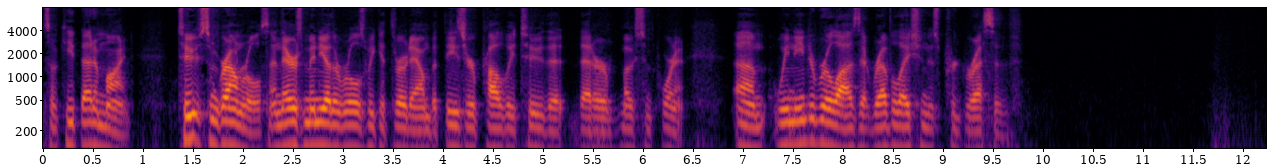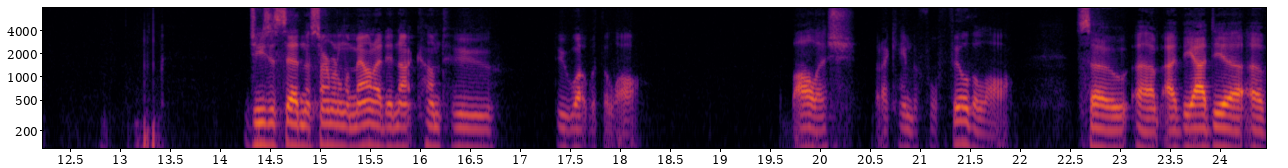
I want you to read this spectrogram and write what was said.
So keep that in mind. Two, some ground rules, and there's many other rules we could throw down, but these are probably two that, that are most important. Um, we need to realize that revelation is progressive. Jesus said in the Sermon on the Mount, I did not come to do what with the law? Abolish, but I came to fulfill the law. So um, uh, the idea of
